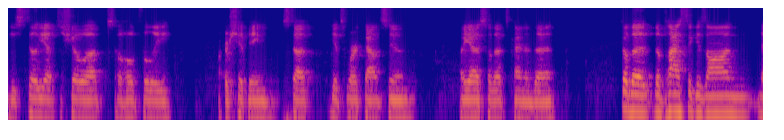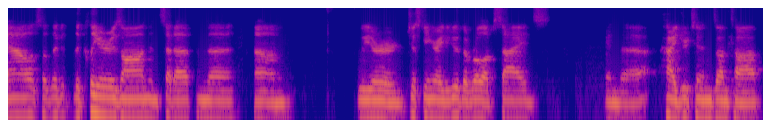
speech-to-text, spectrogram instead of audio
is still yet to show up. So hopefully, our shipping stuff gets worked out soon. But yeah, so that's kind of the. So the the plastic is on now. So the the clear is on and set up, and the um, we are just getting ready to do the roll up sides and the hydrotons on top.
